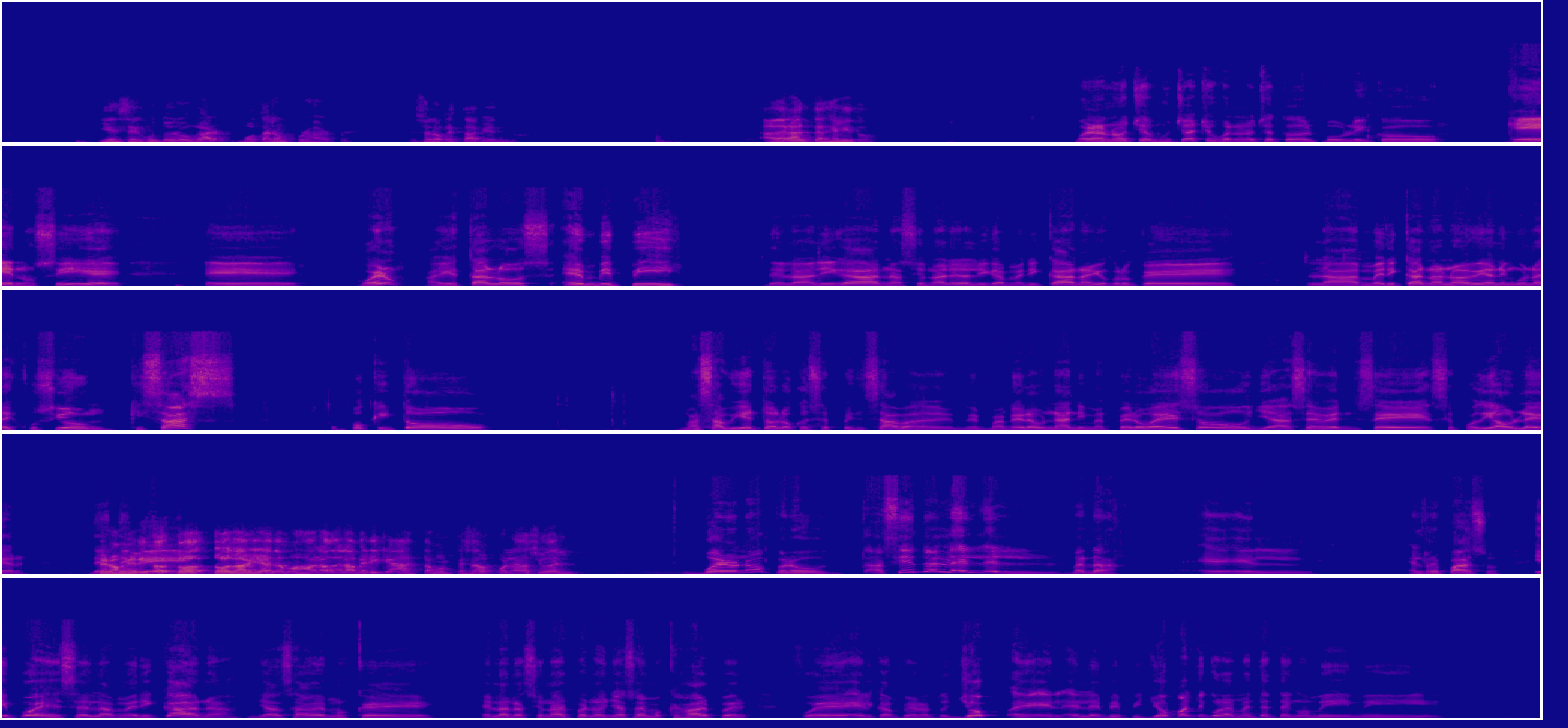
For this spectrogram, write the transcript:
Y en segundo lugar votaron por Harper. Eso es lo que está viendo. Adelante, Angelito. Buenas noches, muchachos. Buenas noches a todo el público que nos sigue. Eh, bueno, ahí están los MVP de la Liga Nacional y la Liga Americana. Yo creo que la americana no había ninguna discusión, quizás un poquito más abierto a lo que se pensaba de, manera unánime, pero eso ya se, se, se, podía oler Pero Angelito, todavía no hemos hablado de la americana, estamos empezamos por la nacional. Bueno, no, pero haciendo el, el, ¿verdad? El, el, repaso. Y pues en la americana, ya sabemos que, en la nacional, perdón, ya sabemos que Harper fue el campeonato. Yo, eh, el, el MVP, yo particularmente tengo mi, mi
